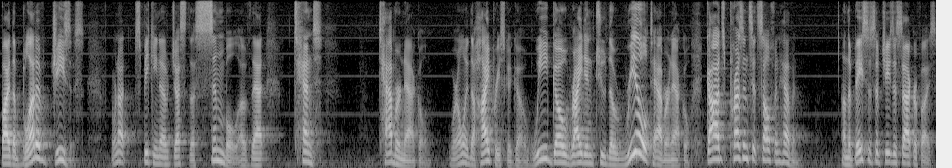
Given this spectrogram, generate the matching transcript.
by the blood of Jesus, we're not speaking of just the symbol of that tent tabernacle where only the high priest could go. We go right into the real tabernacle, God's presence itself in heaven, on the basis of Jesus' sacrifice.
